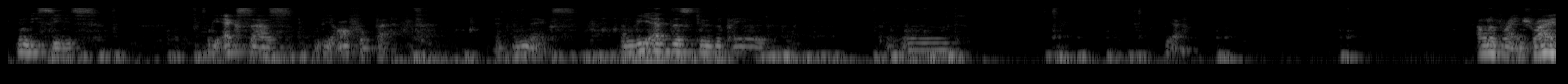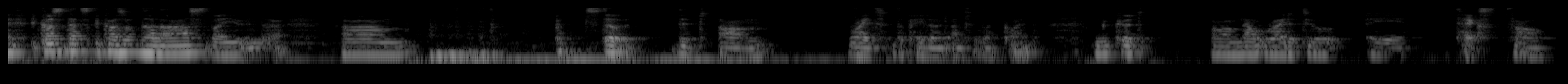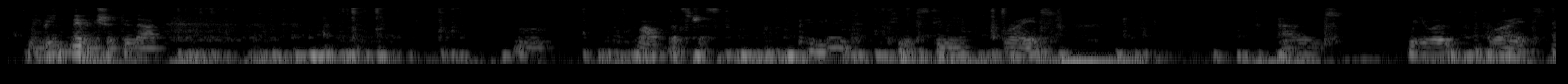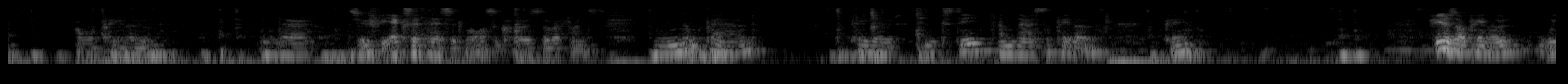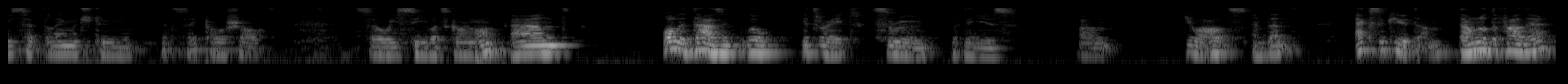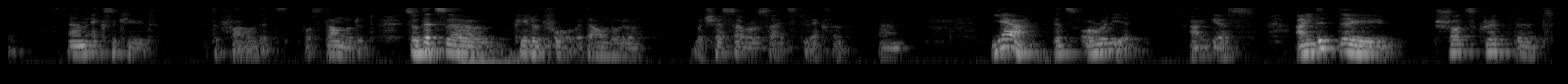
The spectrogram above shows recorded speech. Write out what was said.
indices, we access the alphabet at index. And we add this to the payload. Payload. Yeah. Out of range, right? Because that's because of the last value in there. Um, but still, it did um, write the payload until that point. We could um, now write it to a text file, maybe. Maybe we should do that. Mm. Well, let's just payload txt write and we will write our payload in there. So if we exit this, it will also close the reference. Notepad, payload txt, and there's the payload. Okay. Here's our payload. We set the language to, let's say, PowerShell. So we see what's going on. And all it does, it will iterate through these um, URLs and then execute them, download the file there, and execute the file that was downloaded. So that's a payload for a downloader which has several sites to access. And yeah, that's already it, I guess. I did a short script that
